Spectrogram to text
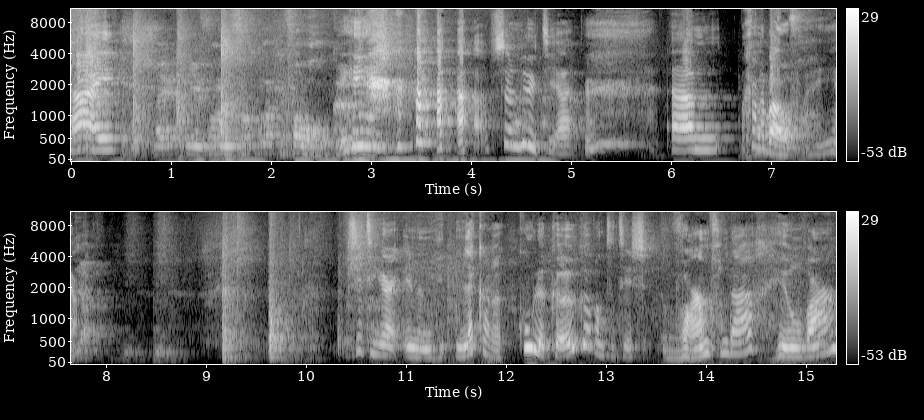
Hi. Mij kom je voor een verkorte vogelkeur. Ja, absoluut, ja. Ehm, we gaan naar boven. Ja. We zitten hier in een lekkere, koele keuken, want het is warm vandaag. Heel warm,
